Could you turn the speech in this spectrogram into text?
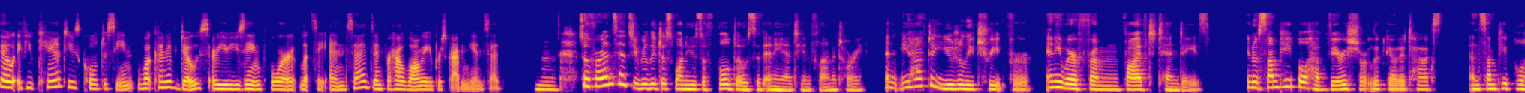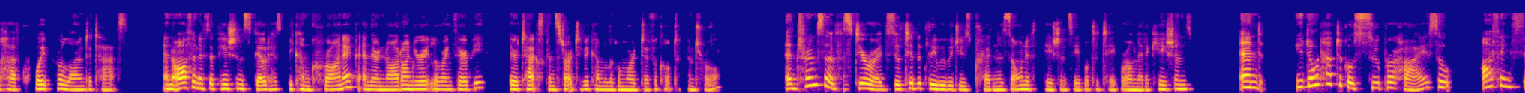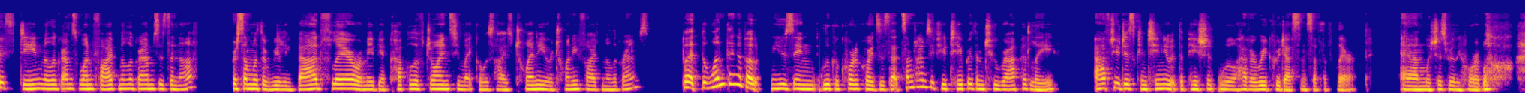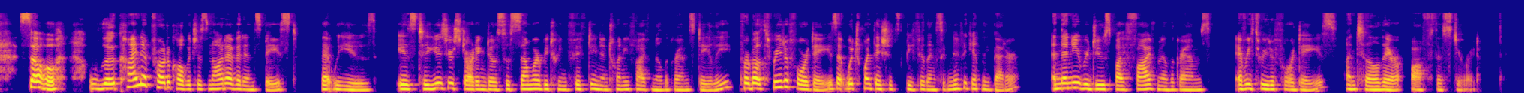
So, if you can't use colchicine, what kind of dose are you using for, let's say, NSAIDs, and for how long are you prescribing the NSAIDs? Mm. So, for NSAIDs, you really just want to use a full dose of any anti inflammatory. And you have to usually treat for anywhere from five to 10 days. You know, some people have very short lived gout attacks, and some people have quite prolonged attacks. And often, if the patient's gout has become chronic and they're not on urate lowering therapy, their attacks can start to become a little more difficult to control. In terms of steroids, so typically we would use prednisone if the patient's able to take oral medications. And you don't have to go super high. So often 15 milligrams, one five milligrams is enough. For someone with a really bad flare or maybe a couple of joints, you might go as high as 20 or 25 milligrams. But the one thing about using glucocorticoids is that sometimes if you taper them too rapidly, after you discontinue it, the patient will have a recrudescence of the flare, um, which is really horrible. so, the kind of protocol which is not evidence based that we use is to use your starting dose, so somewhere between 15 and 25 milligrams daily for about three to four days, at which point they should be feeling significantly better. And then you reduce by five milligrams every three to four days until they're off the steroid.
